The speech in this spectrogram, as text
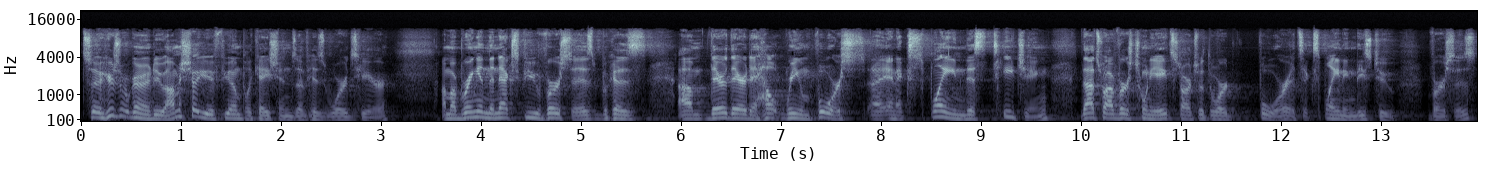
So here's what we're gonna do I'm gonna show you a few implications of his words here. I'm gonna bring in the next few verses because um, they're there to help reinforce uh, and explain this teaching. That's why verse 28 starts with the word for, it's explaining these two verses.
